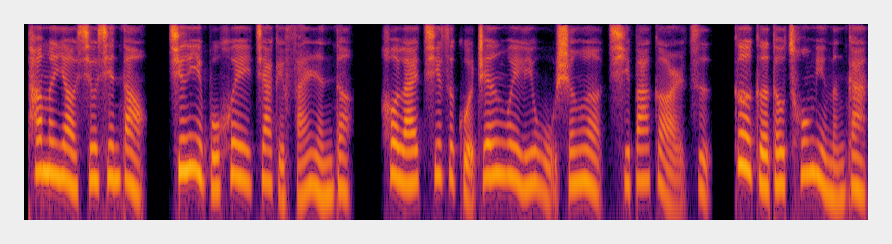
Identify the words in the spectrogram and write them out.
他们要修仙道，轻易不会嫁给凡人的。后来妻子果真为李武生了七八个儿子，个个都聪明能干，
